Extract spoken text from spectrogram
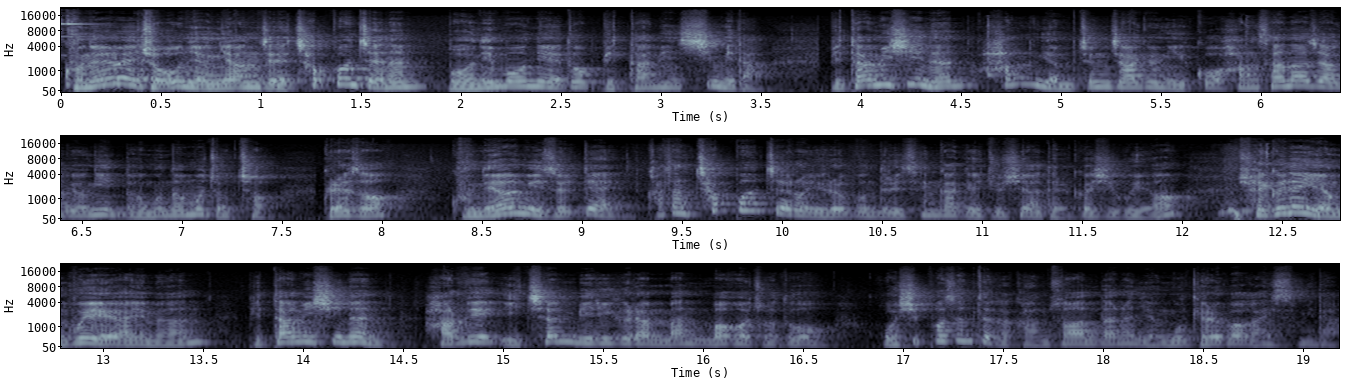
구내염에 좋은 영양제 첫 번째는 뭐니 뭐니 해도 비타민 C입니다. 비타민 C는 항염증 작용이 있고 항산화 작용이 너무너무 좋죠. 그래서 구내염이 있을 때 가장 첫 번째로 여러분들이 생각해 주셔야 될 것이고요. 최근의 연구에 의하면 비타민 C는 하루에 2000mg만 먹어줘도 50%가 감소한다는 연구 결과가 있습니다.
